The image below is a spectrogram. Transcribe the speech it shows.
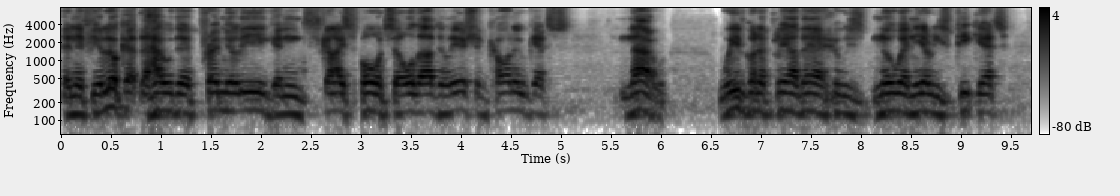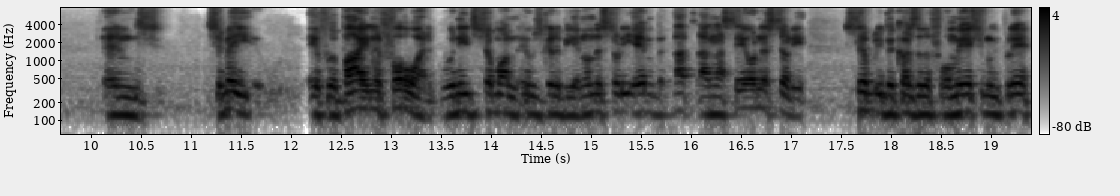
And if you look at the, how the Premier League and Sky Sports, all the adulation Kanu gets now, we've got a player there who's nowhere near his peak yet. And to me, if we're buying a forward, we need someone who's going to be an understudy him. But that, and I say understudy simply because of the formation we play.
